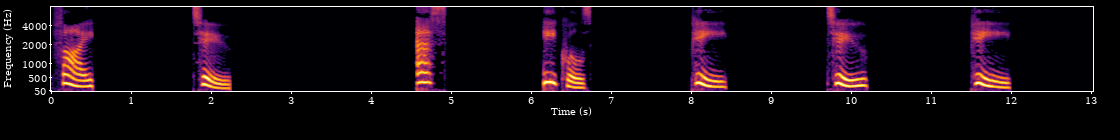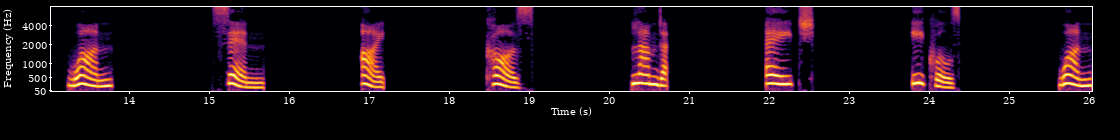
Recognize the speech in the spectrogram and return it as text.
Phi. two. S. equals P. two. P. one. Sin. I cos lambda h equals 1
